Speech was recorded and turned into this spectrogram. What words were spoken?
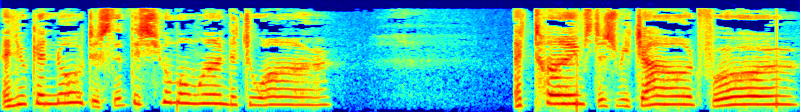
And you can notice that this human one that you are at times does reach out for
